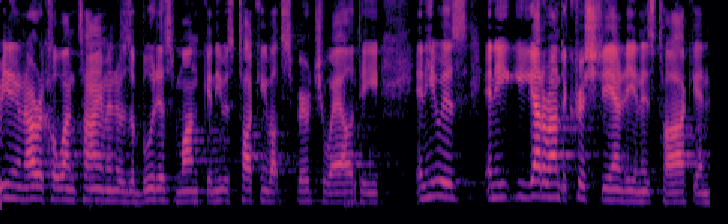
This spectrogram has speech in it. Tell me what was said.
reading an article one time, and it was a Buddhist monk, and he was talking about spirituality, and he was, and he, he got around to Christianity in his talk, and,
